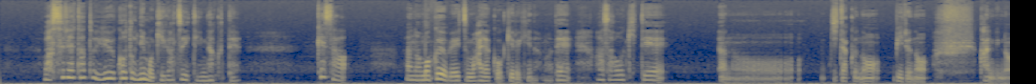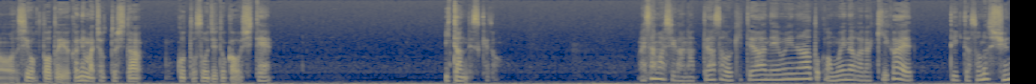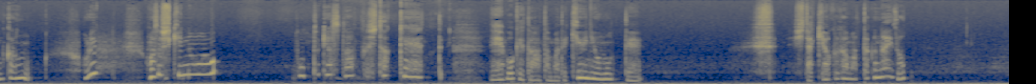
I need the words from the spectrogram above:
忘れたということにも気がついていなくて今朝あの木曜日はいつも早く起きる日なので朝起きてあの自宅のビルの管理の仕事というかね、まあ、ちょっとしたこと掃除とかをしていたんですけど目覚ましが鳴って朝起きてあ眠いなとか思いながら着替えていたその瞬間あれ？私昨日ポッドキャストアップしたっけ？って。寝ぼけた頭で急に思って。した記憶が全くないぞ。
